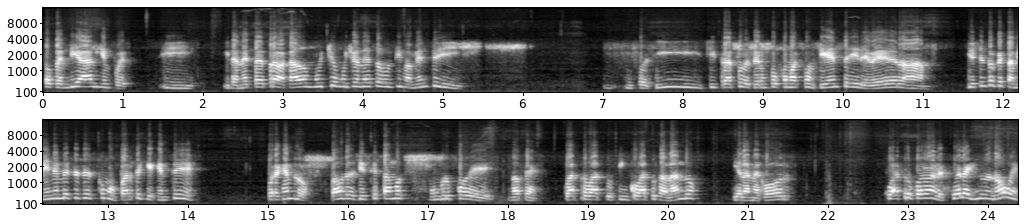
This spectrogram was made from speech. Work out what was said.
Ofendí a alguien, pues. Y, y la neta he trabajado mucho, mucho en eso últimamente y, y, pues sí, sí trato de ser un poco más consciente y de ver... Uh, yo siento que también en veces es como parte que gente, por ejemplo, vamos a decir que estamos un grupo de, no sé, cuatro vatos, cinco vatos hablando y a lo mejor cuatro fueron a la escuela y uno no, güey.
